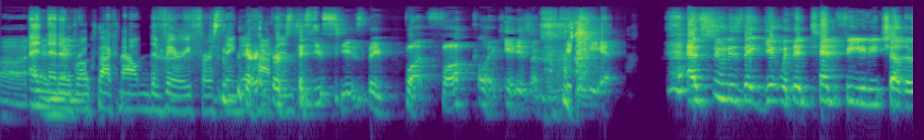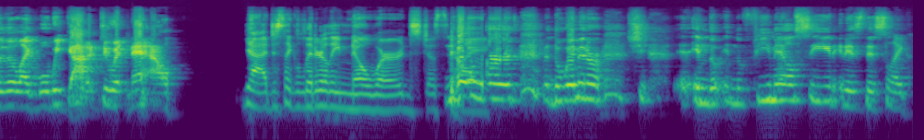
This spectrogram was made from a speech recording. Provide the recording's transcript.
Uh, and, and, then, then in Brokeback Mountain, the very first thing that happens, first thing you see is they butt fuck. Like it is immediate. as soon as they get within ten feet of each other, they're like, "Well, we got to do it now." Yeah, just like literally no words, just no like... words. But the women are she, in the in the female scene. It is this like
